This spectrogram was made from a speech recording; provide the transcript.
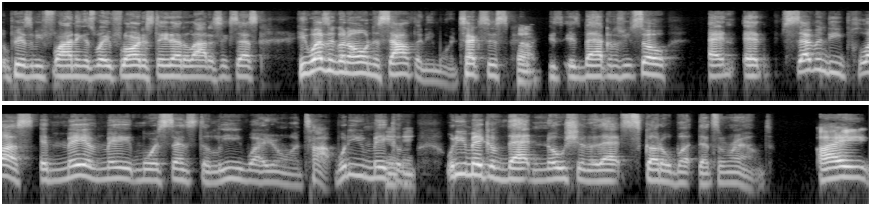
appears to be finding his way. Florida State had a lot of success. He wasn't going to own the South anymore. Texas yeah. is, is back on the street. So at at 70 plus, it may have made more sense to leave while you're on top. What do you make mm-hmm. of what do you make of that notion or that scuttlebutt that's around? I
